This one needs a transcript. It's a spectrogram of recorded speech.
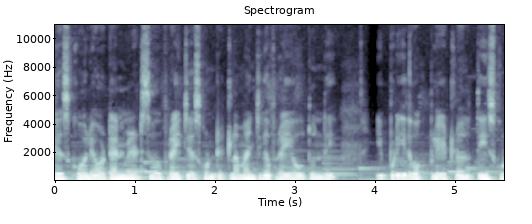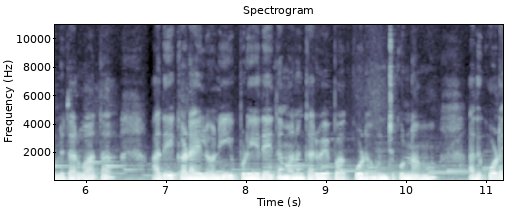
చేసుకోవాలి. ఒక టెన్ మినిట్స్ ఫ్రై చేసుకుంటే ఇట్లా మంచిగా ఫ్రై అవుతుంది. ఇప్పుడు ఇది ఒక ప్లేట్లో తీసుకున్న తర్వాత అదే కడాయిలోని ఇప్పుడు ఏదైతే మనం కరివేపాకు కూడా ఉంచుకున్నామో అది కూడా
